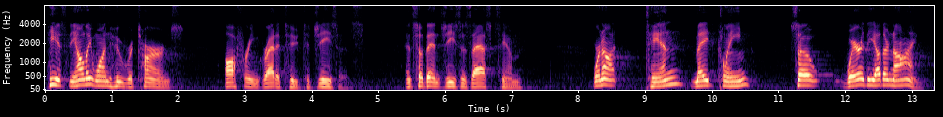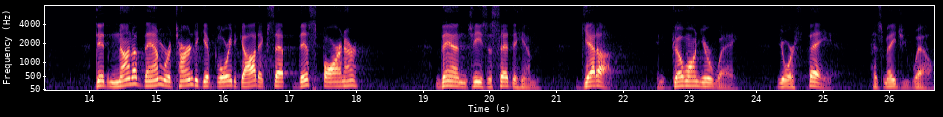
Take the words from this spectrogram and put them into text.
He is the only one who returns offering gratitude to Jesus. And so then Jesus asks him, We're not ten made clean, so where are the other nine? Did none of them return to give glory to God except this foreigner? Then Jesus said to him, Get up and go on your way. Your faith has made you well.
